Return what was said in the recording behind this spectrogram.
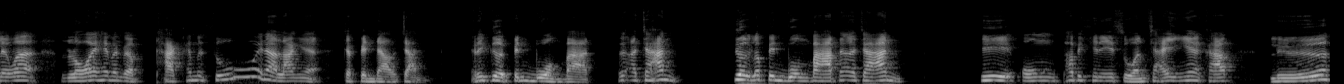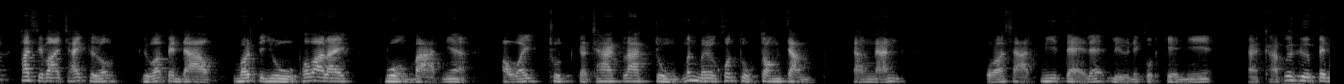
เรียกว่าร้อยให้มันแบบถักให้มันสวยน่ารักเนี่ย จะเป็นดาวจันทร์แต่ถ้าเกิดเป็นบ่วงบาทเอออาจารย์ ชือกแล้วเป็นบ่วงบาทนะอาจารย์ ที่องค์พระพิฆเนศวรใช้อย่างเงี้ยครับ หรือพระศิวะใช้ถือว่าถือว่าเป็นดาวมฤตยู เพราะว่าอะไรบ่วงบาทเนี่ย เอาไว้ฉุดกระชากลากจูงมันเหมือนคนถูกจองจำดังนั้นโหราศาสตร์มีแต่และหรือในกฎเกณฑ์นี้นะครับ ก็คือเป็น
